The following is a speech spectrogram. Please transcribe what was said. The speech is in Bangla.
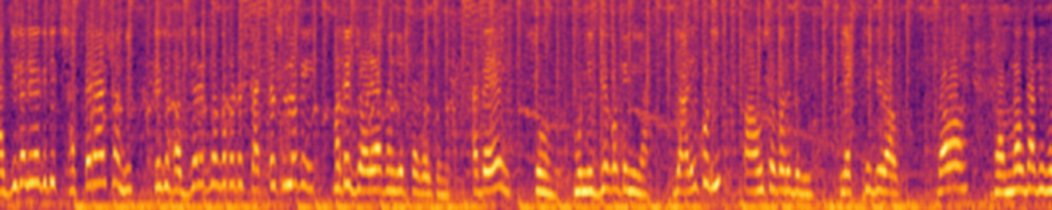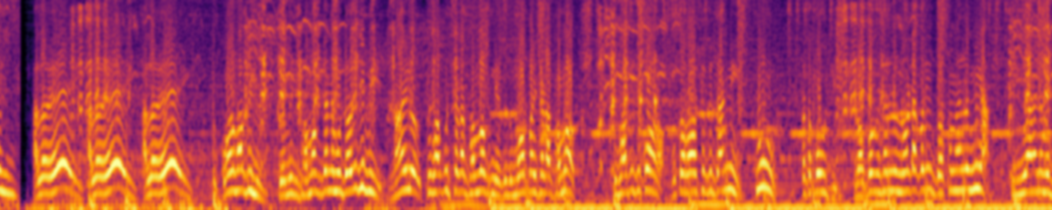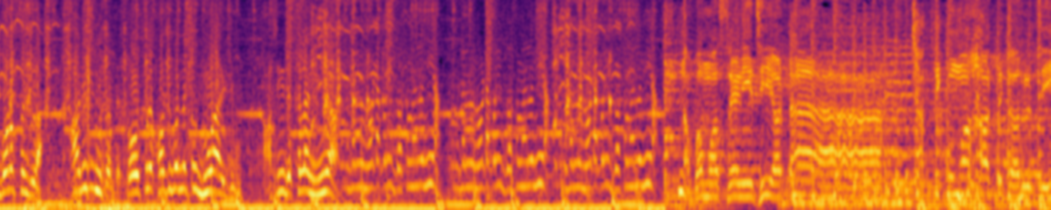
ଆଜିକାଲିକା କିଛି ଛାପେରା ଅଛନ୍ତି ଯିଏକି ହଜାରେ ଝିଅଙ୍କ ଫଟୋ ଷ୍ଟାଟସ୍ ଲଗେଇ ମୋତେ ଜଳେଇବା ପାଇଁ ଚେଷ୍ଟା କରୁଛନ୍ତି ଆବେ ଶୁଣ ମୁଁ ନିଜେ ଗୋଟେ ନିଆଁ ଜାଳି ପୋଡ଼ି ପାଉଁଶ କରିଦେବି ଲେଖିକି ରଖ ଧମକ ଭାବିବୁନି হ্যালো এই হ্যালো এই হ্যালো এই তু কোন ভাবিলু তুমি ধমক দেনে মু ডরি যাবি নাই লো তু ভাবু সেটা ধমক নিয়ে কিন্তু মো পাই সেটা ধমক তু ভাবিছু কোন মু তো রহস্য কি জানি শুন তোতে কৌছি নবম হেলু নটা করি দশম হেলু নিয়া তু নিয়া হেলে মু বরফ পেন্ডুলা ଛାଡ଼ିବିନି ତତେ ତୋ ଉପରେ ଖସି ପଡ଼ିଲେ ତୁ ଧୂଆ ହେଇଯିବୁ ଆସିକି ଦେଖିଲା ନିଆଁ ନବମ ଶ୍ରେଣୀ ଝିଅଟା ଛାତିକୁ ମହଟ କରୁଛି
